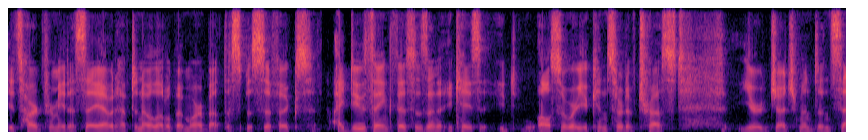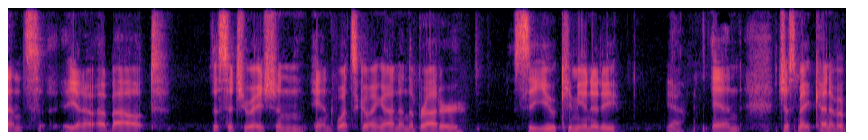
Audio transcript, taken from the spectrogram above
it's hard for me to say. I would have to know a little bit more about the specifics. I do think this is a case also where you can sort of trust your judgment and sense you know about the situation and what's going on in the broader cu community Yeah. and just make kind of a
